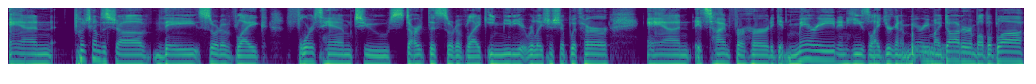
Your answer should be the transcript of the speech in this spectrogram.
and push comes to shove, they sort of like force him to start this sort of like immediate relationship with her. And it's time for her to get married. And he's like, You're going to marry my daughter and blah, blah, blah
